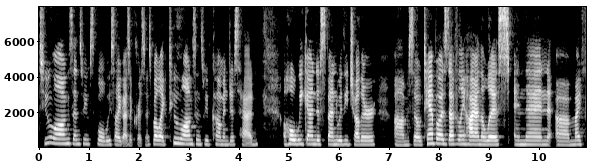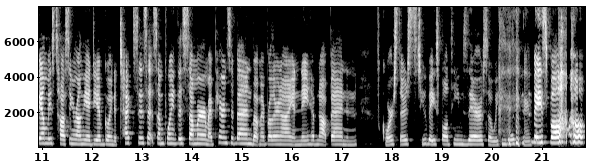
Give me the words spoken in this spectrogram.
too long since we've, well, we saw you guys at Christmas, but like too long since we've come and just had a whole weekend to spend with each other. Um, so Tampa is definitely high on the list. And then um, my family's tossing around the idea of going to Texas at some point this summer. My parents have been, but my brother and I and Nate have not been. And course, there's two baseball teams there, so we can go to baseball.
